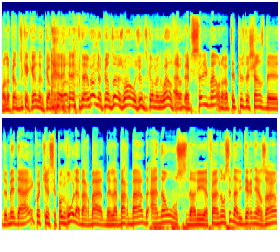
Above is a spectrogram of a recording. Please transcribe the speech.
On a perdu quelqu'un dans le Commonwealth. Finalement, on a perdu un joueur au jeu du Commonwealth. là. Absolument. On aura peut-être plus de chances de, de médailles, quoique c'est pas gros la Barbade, mais la Barbade annonce dans les, a fait annoncer dans les dernières heures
